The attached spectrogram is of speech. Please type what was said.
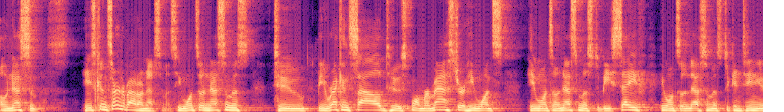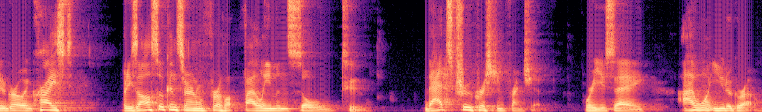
Onesimus. He's concerned about Onesimus. He wants Onesimus to be reconciled to his former master. He wants, he wants Onesimus to be safe. He wants Onesimus to continue to grow in Christ. But he's also concerned for Philemon's soul too. That's true Christian friendship, where you say, I want you to grow.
